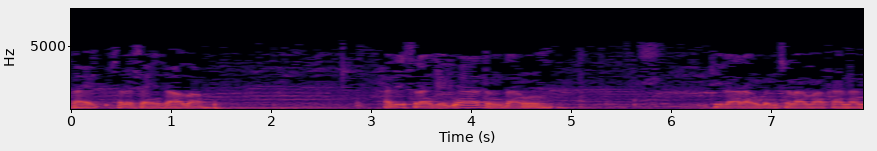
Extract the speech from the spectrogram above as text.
Baik, selesai insya Allah. Hadis selanjutnya tentang dilarang mencela makanan.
